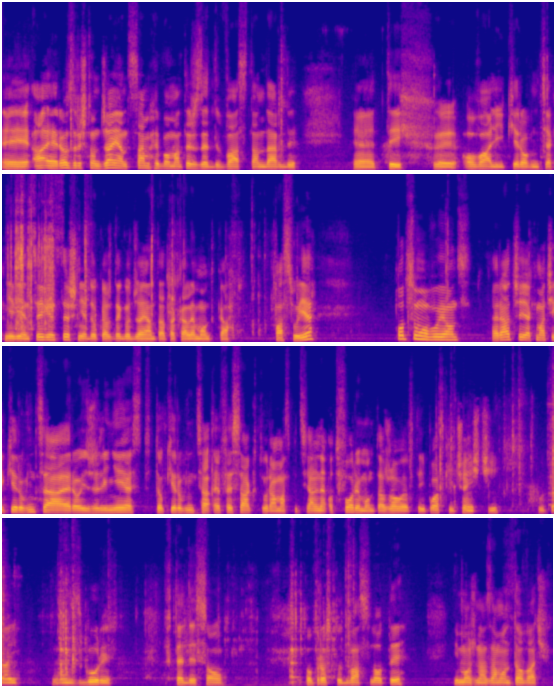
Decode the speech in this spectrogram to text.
e, aero. Zresztą Giant sam chyba ma też ze dwa standardy tych e, owali kierownic, jak nie więcej, więc też nie do każdego Gianta taka lemontka pasuje. Podsumowując, raczej jak macie kierownicę aero, jeżeli nie jest to kierownica FSA, która ma specjalne otwory montażowe w tej płaskiej części, tutaj e, z góry wtedy są po prostu dwa sloty i można zamontować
